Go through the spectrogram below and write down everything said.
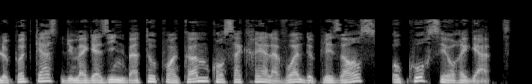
le podcast du magazine bateau.com consacré à la voile de plaisance, aux courses et aux régates.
